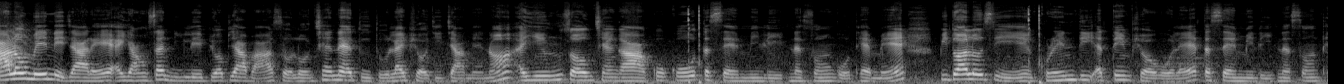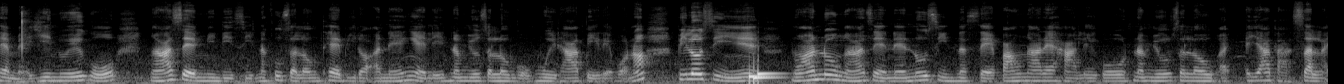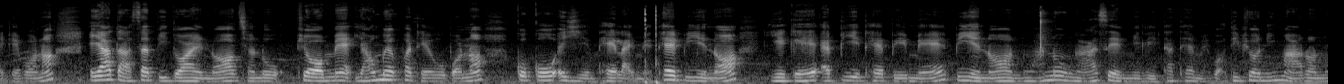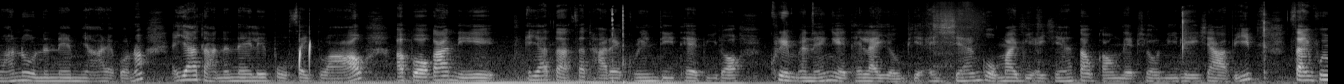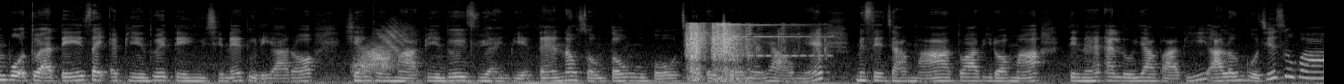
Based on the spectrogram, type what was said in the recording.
အားလုံးမေးနေကြတယ်အယောင်ဆက်နီးလေးပြောပြပါဆိုလို့ချမ်းနဲ့အတူတူလိုက်ဖြော်ကြည့်ကြမယ်เนาะအရင်ဦးဆုံးချမ်းကကိုကို30မီလီနှစ်စွန်းကိုထည့်မယ်ပြီးသွားလို့ရှိရင် green tea အသင့်ဖြော်ကိုလည်း30မီလီနှစ်စွန်းထည့်မယ်ရေနွေးကို90မီလီစီနှစ်ခုစလုံးထည့်ပြီးတော့အနှဲငယ်လေးနှစ်မျိုးစလုံးကိုမှွေထားပေးတယ်ပေါ့เนาะပြီးလို့ရှိရင်နွားနို့90နဲ့နို့စီ20ပေါင်းထားတဲ့ဟာလေးကိုနှစ်မျိုးစလုံးအအရသာဆက်လိုက်တယ်ပေါ့เนาะအရသာဆက်ပြီးသွားရင်တော့ကျွန်တော်ဖြော် မဲ့ရောင်းမဲ့ခွက်ထဲကိုပေါ့နော်ကိုကိုအရင်ထည့်လိုက်မယ်ထည့်ပြီးရင်တော့ရေခဲအပြည့်ထည့်ပေးမယ်ပြီးရင်တော့နွားနို့90မီလီထပ်ထည့်မယ်ပေါ့ဒီဖြော်နီးမှာတော့နွားနို့နည်းနည်းများတယ်ပေါ့နော်အရသာနည်းနည်းလေးပို့စိတ်သွားအောင်အပေါ်ကနေ အရသာဆက်ထားတဲ့ green tea ထည့်ပြီးတော့ cream အနှဲငယ်ထည့်လိုက်ရုံဖြစ်အရန်ကိုမိုက်ပြီးအရန်တောက်ကောင်းတဲ့ဖြော်နီးလေးရပြီးစိုင်ဖွင့်ဖို့အတွက်အသေးစိတ်အပြင်သွေးတင်ယူခြင်းတဲ့သူတွေကတော့ရန်ကုန်မှာအပြင်သွေး VIP အတန်းနောက်ဆုံး3ဦးကိုချက်သိမ်းပေးနေရအောင်မယ် messenger မှာတွားပြီးတော့မှတင်နန်းအပ်လို့ရပါပြီအားလုံးကိုကျေးဇူးပါ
